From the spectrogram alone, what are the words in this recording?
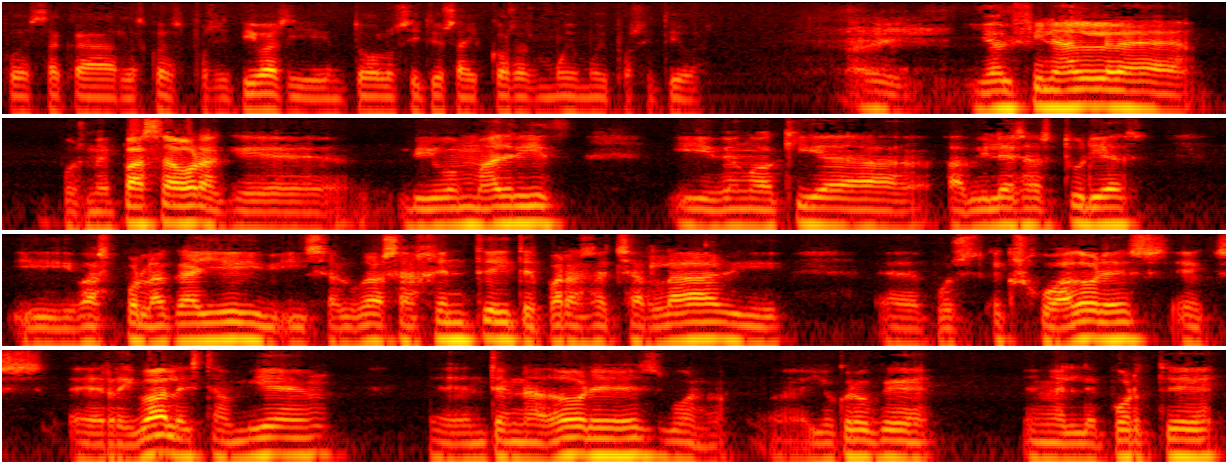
puedes sacar las cosas positivas y en todos los sitios hay cosas muy, muy positivas. Yo al final... Eh, pues me pasa ahora que vivo en Madrid y vengo aquí a, a Viles, Asturias, y vas por la calle y, saludas a gente y te paras a charlar y eh, pues exjugadores, ex eh, rivales también, eh, entrenadores, bueno, yo creo que en el deporte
